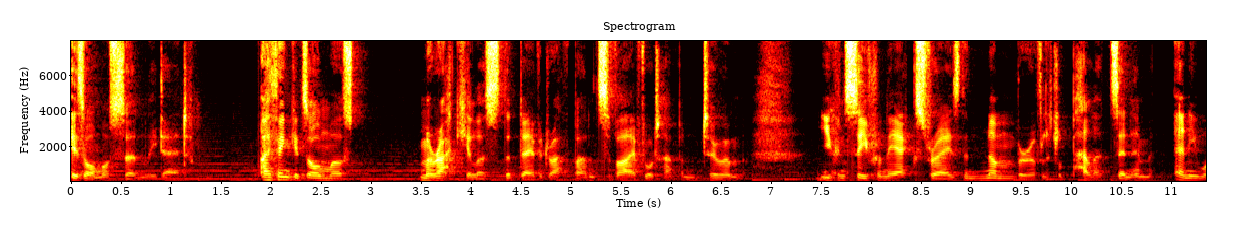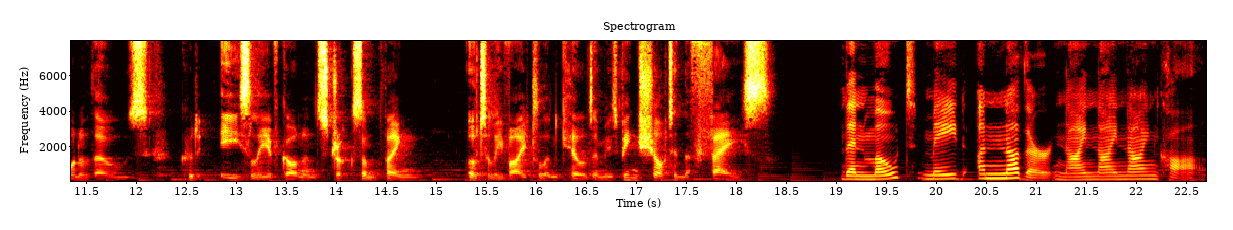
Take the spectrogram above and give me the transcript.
is almost certainly dead. I think it's almost miraculous that David Rathband survived what happened to him. You can see from the x rays the number of little pellets in him. Any one of those could easily have gone and struck something utterly vital and killed him. He was being shot in the face. Then Moat made another 999 call.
